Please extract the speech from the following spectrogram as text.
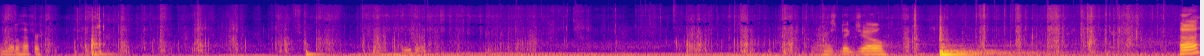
Little heifer. There's Big Joe. Huh?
